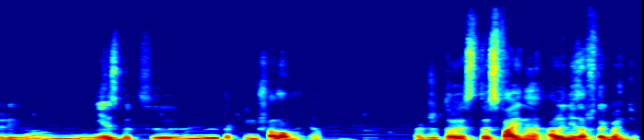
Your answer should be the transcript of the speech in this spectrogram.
Czyli no, niezbyt y, taki szalony. Nie? Także to jest, to jest fajne, ale nie zawsze tak będzie.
